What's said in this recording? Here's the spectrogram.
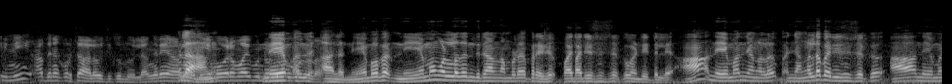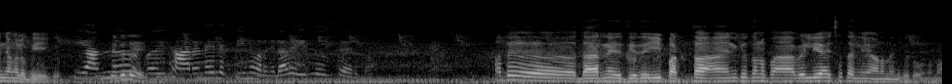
ഇനി അതിനെക്കുറിച്ച് ആലോചിക്കുന്നില്ല അങ്ങനെയാണ് അല്ല, നിയമപരമായി നിയമ നിയമമുള്ളത് എന്തിനാണ് നമ്മുടെ പരീക്ഷ- പരീക്ഷയ്ക്ക് വേണ്ടിയിട്ടില്ലേ? ആ നിയമം ഞങ്ങൾ ഞങ്ങളുടെ പരീക്ഷയ്ക്ക് ആ നിയമം ഞങ്ങൾ ഉപയോഗിക്കും. ഈ അന്ന് ഈ എന്ന് പറഞ്ഞില്ല? അത് ദിവസമായിരുന്നു? അത് ധാരണ എത്തിയത് ഈ പത്ത എനിക്ക് തോന്നുന്നു വെള്ളിയാഴ്ച തന്നെയാണെന്ന് എനിക്ക് തോന്നുന്നു.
